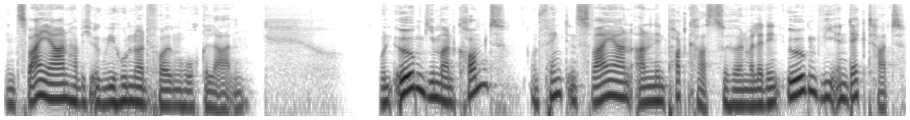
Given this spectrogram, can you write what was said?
in zwei Jahren habe ich irgendwie 100 Folgen hochgeladen. Und irgendjemand kommt und fängt in zwei Jahren an, den Podcast zu hören, weil er den irgendwie entdeckt hat,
